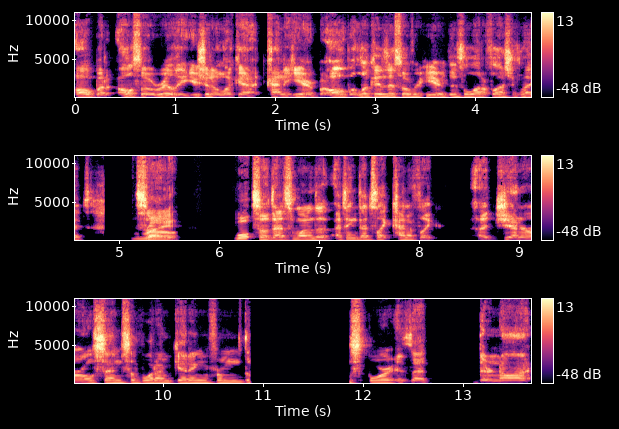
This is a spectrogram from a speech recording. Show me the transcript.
oh, but also really, you shouldn't look at kind of here, but oh, but look at this over here. There's a lot of flashing lights. So, right. Well, so that's one of the, I think that's like kind of like a general sense of what I'm getting from the sport is that they're not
